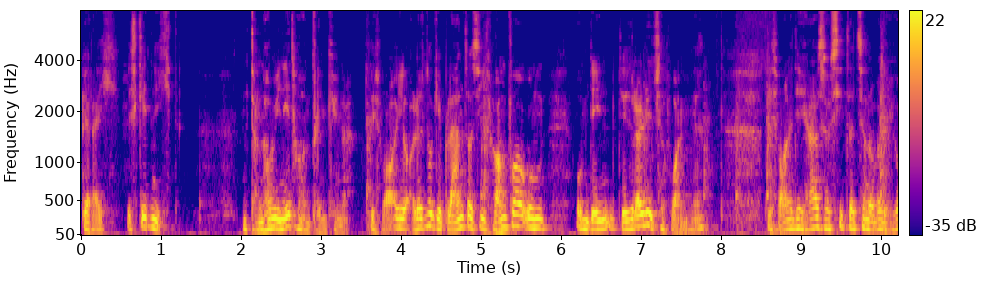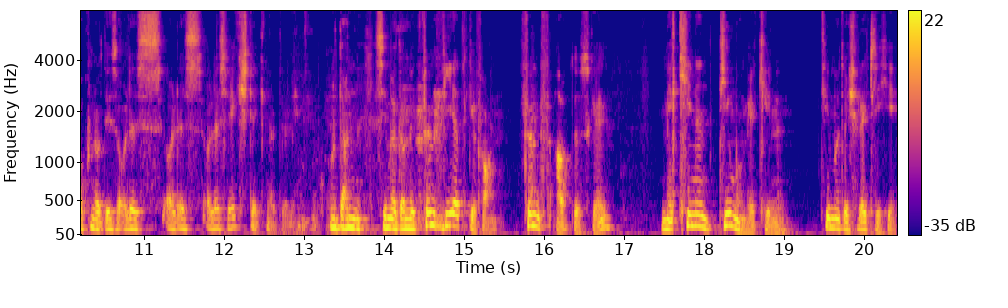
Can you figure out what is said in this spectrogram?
Transitbereich. Das geht nicht. Und dann habe ich nicht heimfliegen können. Das war ja alles nur geplant, dass ich heimfahre, um, um den, das Rallye zu fahren. Ne? Das war natürlich auch so eine Situation, aber der Jochen hat das alles, alles, alles weggesteckt natürlich. Und dann sind wir da mit fünf Fiat gefahren. Fünf Autos, gell? McKinnon, Timo McKinnon, Timo der Schreckliche,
